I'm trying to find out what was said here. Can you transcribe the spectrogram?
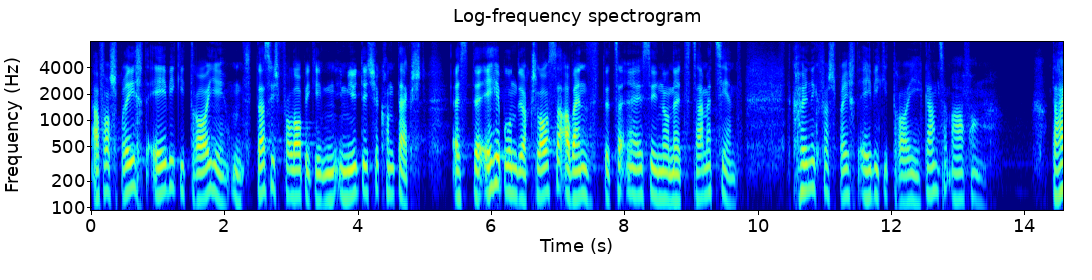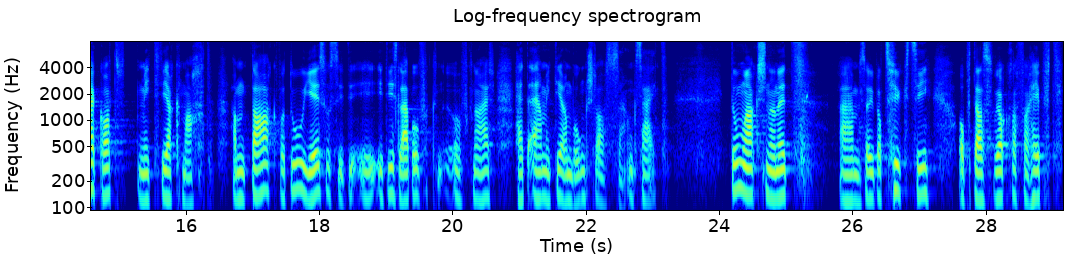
Er verspricht ewige Treue. Und das ist Verlobung im, jüdischen Kontext. Es, der Ehebund wird geschlossen, auch wenn sie noch nicht zusammenziehen. Der König verspricht ewige Treue, ganz am Anfang. Da hat Gott mit dir gemacht. Am Tag, wo du Jesus in, dein Leben aufgenommen hast, hat er mit dir einen Bund geschlossen und gesagt, du magst noch nicht ähm, so überzeugt sein, ob das wirklich verhebt.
